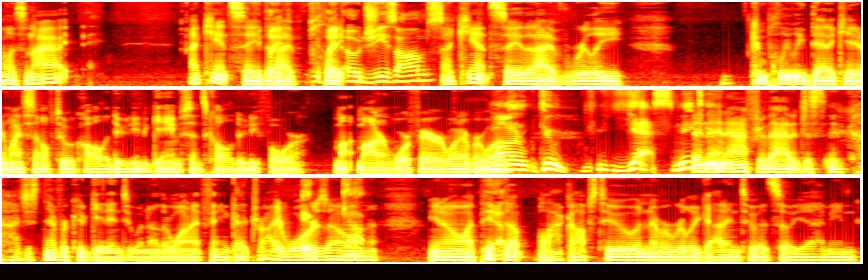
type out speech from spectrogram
listen, I I can't say that Played, I've you played. played OG Zombs. I can't say that I've really completely dedicated myself to a Call of Duty game since Call of Duty Four, Mo- Modern Warfare, or whatever it was. Modern dude, yes, me too. and, and after that, it just it, I just never could get into another one. I think I tried Warzone. got- you know, I picked Yep. up Black Ops 2 and never really got into it. So yeah, I mean,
